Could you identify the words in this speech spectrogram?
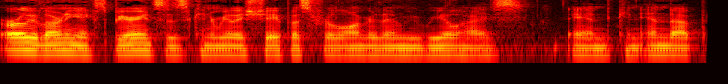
early learning experiences can really shape us for longer than we realize, and can end up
